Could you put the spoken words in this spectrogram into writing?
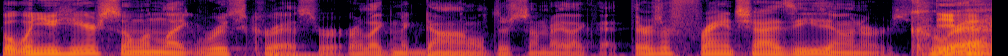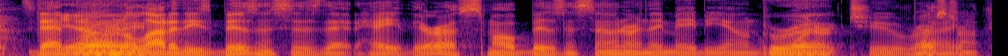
But when you hear someone like Ruth's Chris or, or like McDonald's or somebody like that, there's a franchisee owners Correct. that Yeah. own a lot of these businesses that, hey, they're a small business owner and they maybe own one or Correct. two Right. restaurants.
